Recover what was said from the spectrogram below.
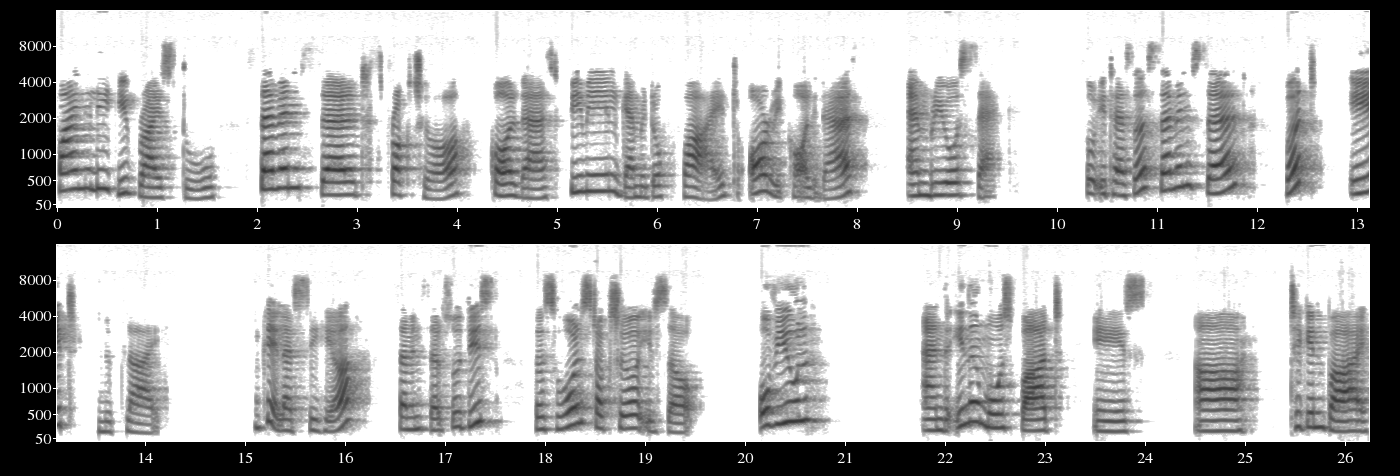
finally give rise to seven-celled structure called as female gametophyte or we call it as embryo sac. So it has a seven celled but eight nuclei. Okay let's see here. Seven cells so this this whole structure is a ovule and the innermost part is uh, taken by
